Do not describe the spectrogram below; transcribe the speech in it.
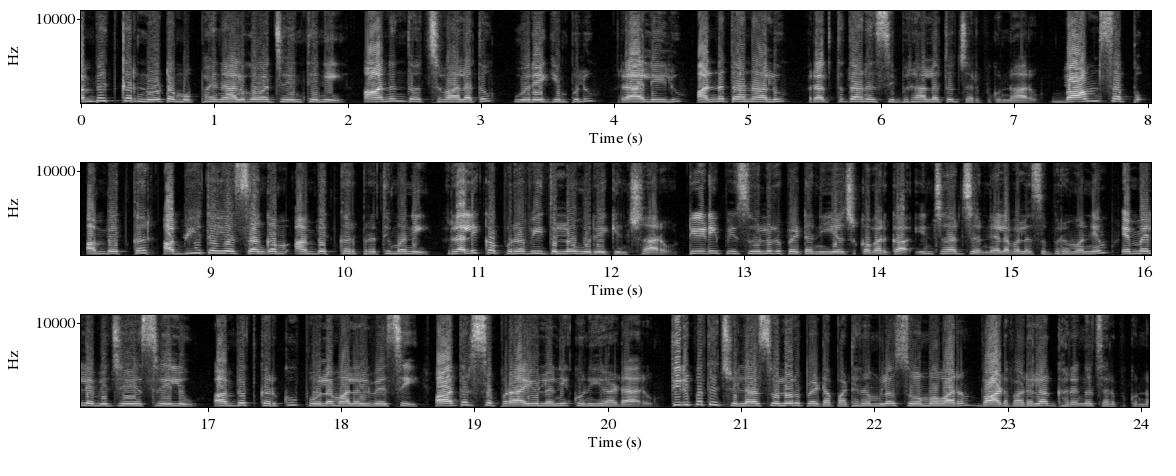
అంబేద్కర్ నూట ముప్పై నాలుగవ జయంతిని ఆనందోత్సవాలతో ఊరేగింపులు ర్యాలీలు అన్నదానాలు రక్తదాన శిబిరాలతో జరుపుకున్నారు. బామ్సప్ అంబేద్కర్ అభ్యుదయ సంఘం అంబేద్కర్ ప్రతిమని రలిక పురవీధుల్లో ఊరేగించారు. టీడీపీ సూలూరుపేట నియోజకవర్గ in charge Nelavala Subrahmanyam MLA విజయశ్రీలు అంబేద్కర్కు పూలమాలలు వేసి ఆదర్శప్రాయులని కొనియాడారు. తిరుపతి జిల్లా సూలూరుపేట పట్టణంలో సోమవారం వాడవాడలా ఘనంగా జరుపుకున్నారు.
